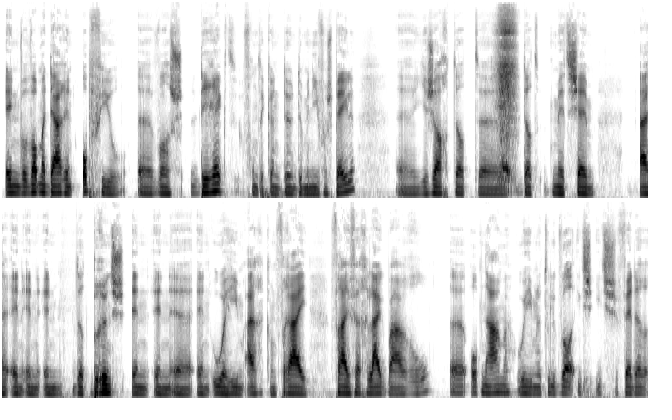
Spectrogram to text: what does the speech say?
en wa- wat me daarin opviel uh, was direct, vond ik, een, de, de manier van spelen. Uh, je zag dat, uh, dat met Sam en, en, en dat Bruns en, en, en Ouahim eigenlijk een vrij, vrij vergelijkbare rol opnamen. Ouahim natuurlijk wel iets, iets verder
